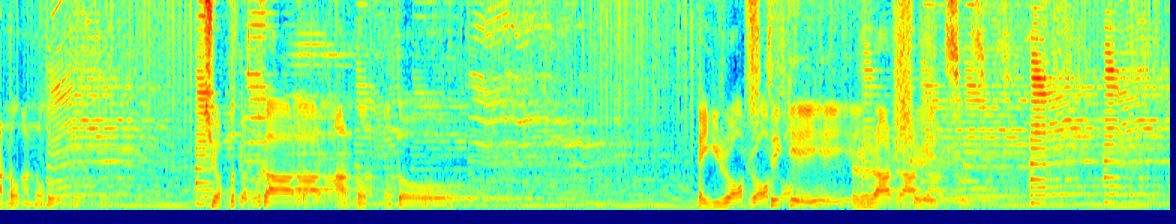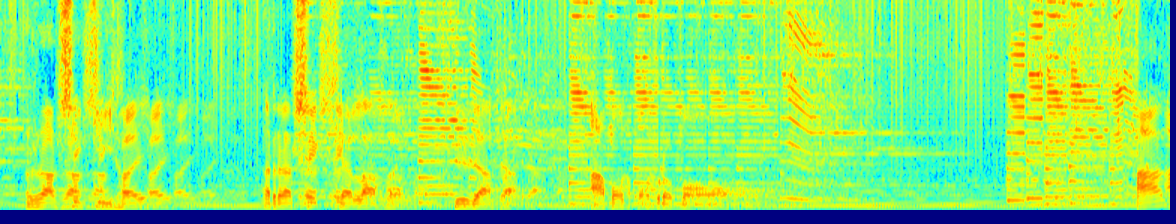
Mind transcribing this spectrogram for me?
আনন্দ। চমৎকার আনন্দ। এই রস থেকে হ্রাস হয়েছে। রাসে কি হয়? রাসে খেলা হয়। ক্রীড়া আমোদ আজ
